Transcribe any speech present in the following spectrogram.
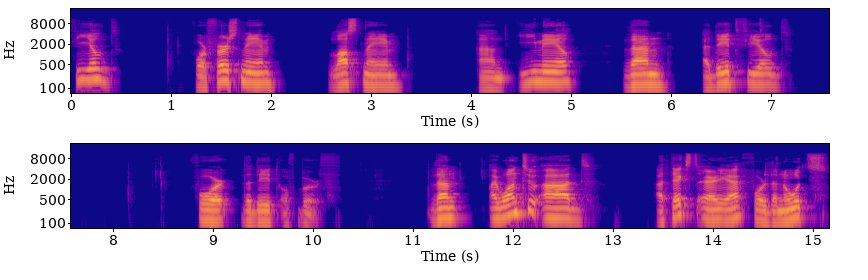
field for first name, last name, and email. Then a date field for the date of birth. Then I want to add a text area for the notes.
